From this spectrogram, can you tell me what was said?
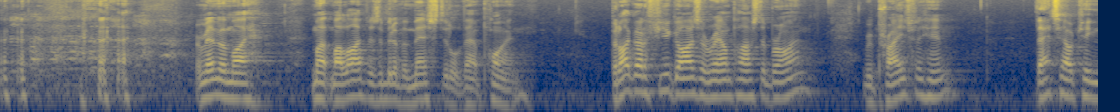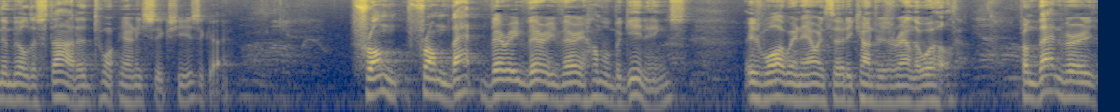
Remember, my, my, my life was a bit of a mess still at that point. But I got a few guys around Pastor Brian. We prayed for him. That's how Kingdom Builder started 26 years ago. From, from that very, very, very humble beginnings is why we're now in 30 countries around the world. From that very,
